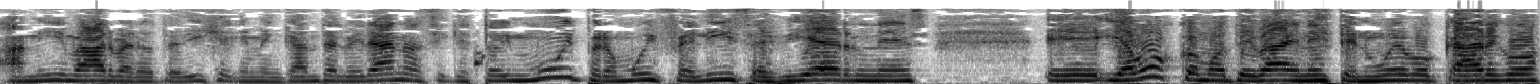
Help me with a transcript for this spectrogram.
A mí, bárbaro, te dije que me encanta el verano, así que estoy muy, pero muy feliz, es viernes. Eh, ¿Y a vos cómo te va en este nuevo cargo?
